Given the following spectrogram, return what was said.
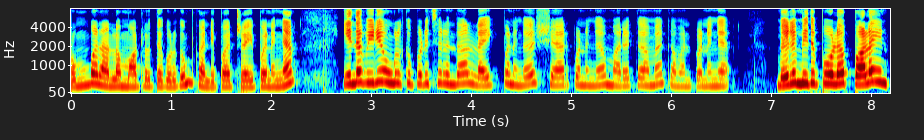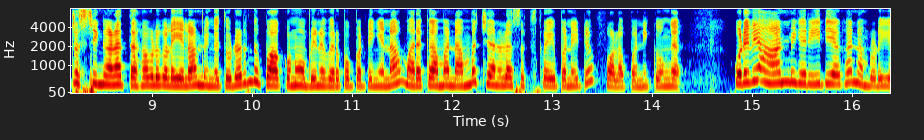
ரொம்ப நல்ல மாற்றத்தை கொடுக்கும். கண்டிப்பாக ட்ரை பண்ணுங்கள் இந்த வீடியோ உங்களுக்கு பிடிச்சிருந்தால் லைக் பண்ணுங்கள் ஷேர் பண்ணுங்கள் மறக்காமல் கமெண்ட் பண்ணுங்கள் மேலும் இது போல் பல இன்ட்ரெஸ்டிங்கான தகவல்களை எல்லாம் நீங்கள் தொடர்ந்து பார்க்கணும் அப்படின்னு விருப்பப்பட்டீங்கன்னா மறக்காமல் நம்ம சேனலை சப்ஸ்கிரைப் பண்ணிவிட்டு ஃபாலோ பண்ணிக்கோங்க. கூடவே ஆன்மீக ரீதியாக நம்மளுடைய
